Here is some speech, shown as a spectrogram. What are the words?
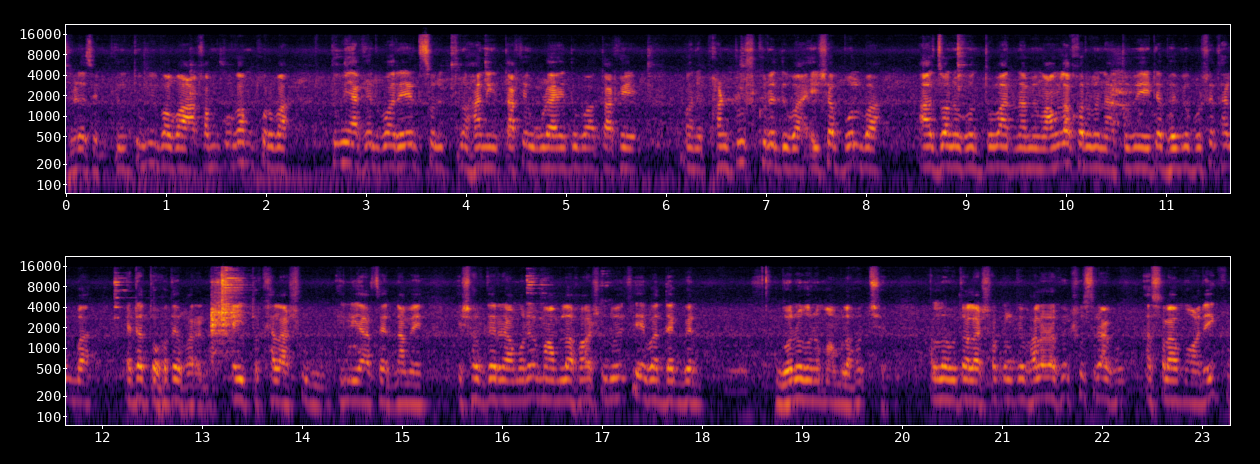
ঝেড়েছেন। কিন্তু তুমি বাবা আকাম কোকাম করবা, তুমি একের পর এর চরিত্রহানি, তাকে উড়াই দেবা, তাকে মানে ফান্টুস করে দেবা, এইসব বলবা, আর জনগণ তোমার নামে মামলা করবে না, তুমি এটা ভেবে বসে থাকবা, এটা তো হতে পারে না। এই তো খেলা শুরু। ইলিয়াসের নামে এই সরকারের আমলেও মামলা হওয়া শুরু হয়েছে। এবার দেখবেন ঘন ঘন মামলা হচ্ছে। আল্লাহ তালা সকলকে ভালো রাখুক সুস্থ রাখুন আসসালামু আলাইকুম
